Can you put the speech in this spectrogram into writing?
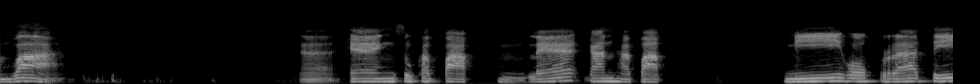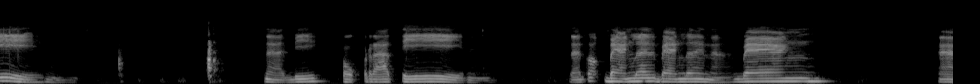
มว่าแห่งสุขปักและการหาปัก มีหกราตีนะมีหกราตรี แล้วก็แบ่งเลยแบ่งเลยนะแบ่งอ่า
